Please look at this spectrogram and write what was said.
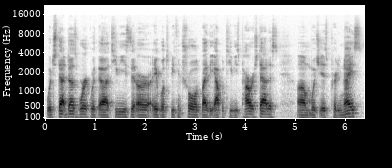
which that does work with uh, TVs that are able to be controlled by the Apple TV's power status um, which is pretty nice.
